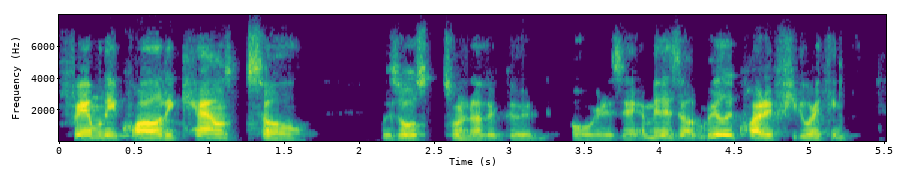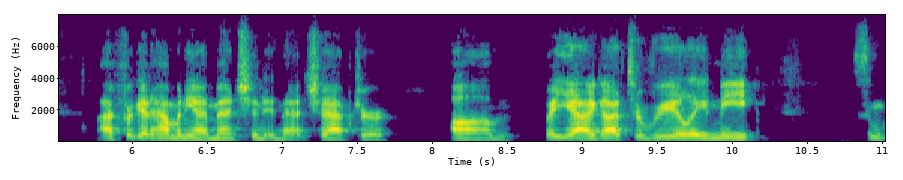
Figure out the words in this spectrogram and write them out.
family equality council was also another good organization. I mean there's really quite a few. I think i forget how many i mentioned in that chapter. Um, but yeah i got to really meet some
